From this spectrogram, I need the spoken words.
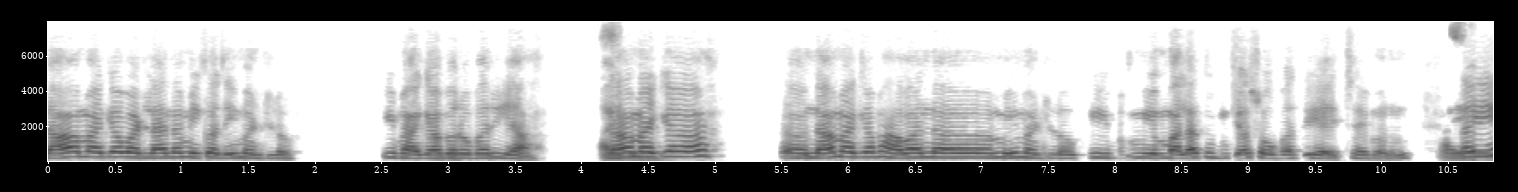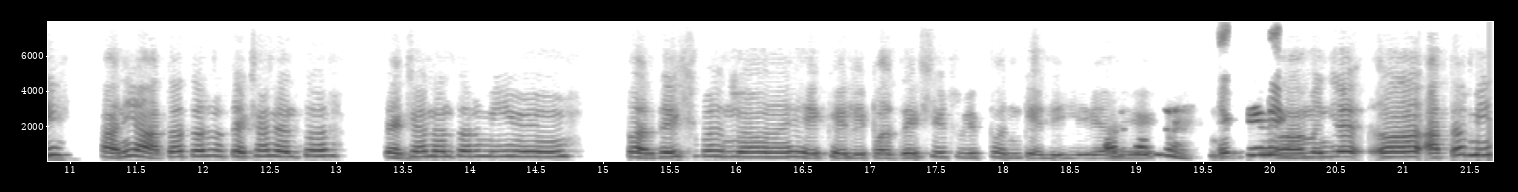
ना माझ्या वडिलांना मी कधी म्हटलं की माझ्या बरोबर या. ना माझ्या ना माझ्या भावांना मी म्हटलो की मी मला तुमच्यासोबत यायचंय म्हणून. ताई आणि आता तर त्याच्यानंतर त्याच्यानंतर मी परदेश पण हे केली परदेशी ट्रिप पण केलेली आहे. म्हणजे आता मी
